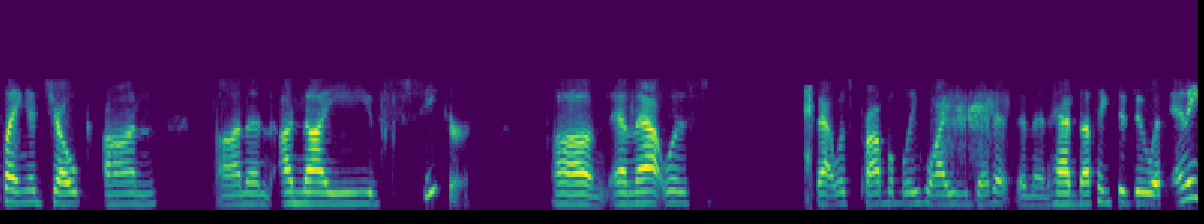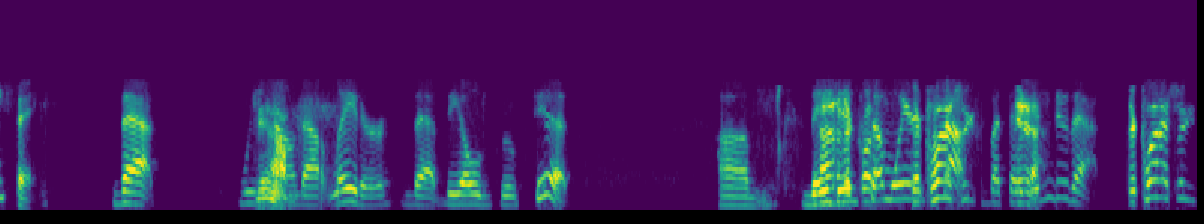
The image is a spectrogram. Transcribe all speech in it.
playing a joke on on an, a naive seeker, um, and that was that was probably why he did it, and it had nothing to do with anything that we Yeah. found out later that the old group did. Um, they Uh, the did cla- some weird the classic- stuff, but they yeah. didn't do that. The classic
